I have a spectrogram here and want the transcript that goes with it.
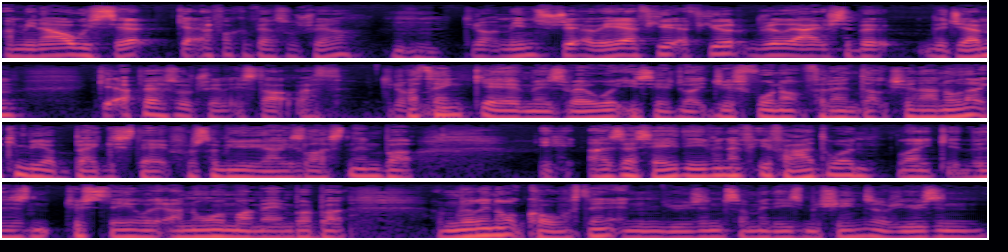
I mean, I always say it: get a fucking personal trainer. Mm-hmm. Do you know what I mean? Straight away, if you if you're really anxious about the gym, get a personal trainer to start with. Do you know I mean? think um, as well what you said, like just phone up for an induction. I know that can be a big step for some of you guys listening, but as I said, even if you've had one, like there's just say like I know I'm a member, but I'm really not confident in using some of these machines or using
